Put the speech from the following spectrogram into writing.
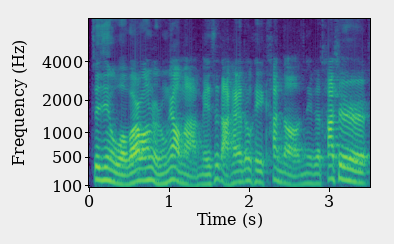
最近我玩王者荣耀嘛，每次打开都可以看到那个它是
